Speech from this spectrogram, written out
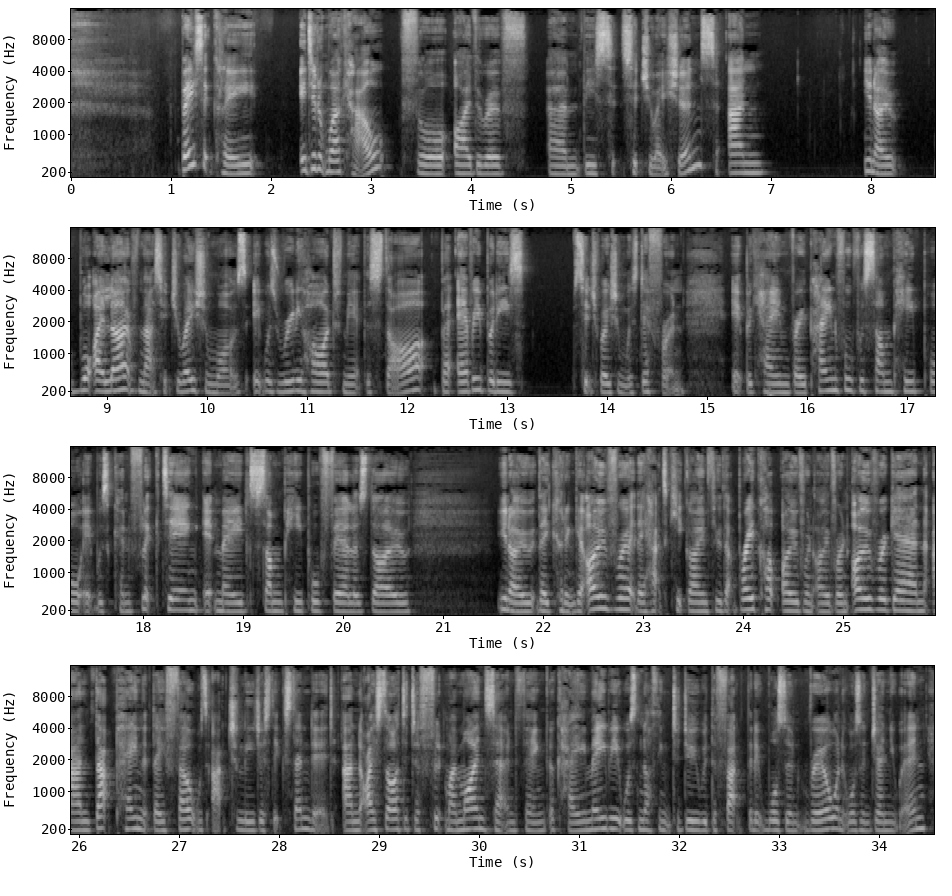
basically, it didn't work out for either of um, these situations. And, you know, what I learned from that situation was it was really hard for me at the start, but everybody's situation was different. It became very painful for some people, it was conflicting, it made some people feel as though you know, they couldn't get over it. They had to keep going through that breakup over and over and over again. And that pain that they felt was actually just extended. And I started to flip my mindset and think, okay, maybe it was nothing to do with the fact that it wasn't real and it wasn't genuine.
